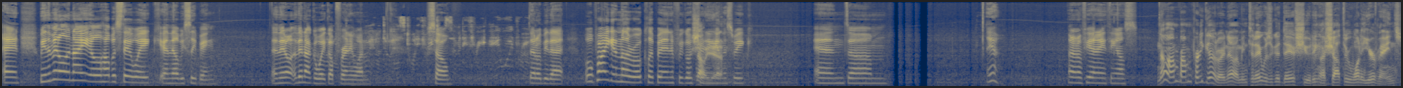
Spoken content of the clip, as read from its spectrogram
And be in the middle of the night, it'll help us stay awake, and they'll be sleeping, and they don't they're not gonna wake up for anyone. So that'll be that. We'll probably get another road clip in if we go shooting yeah. again this week. And um, yeah. I don't know if you had anything else. No, I'm I'm pretty good right now. I mean, today was a good day of shooting. I shot through one of your vanes.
